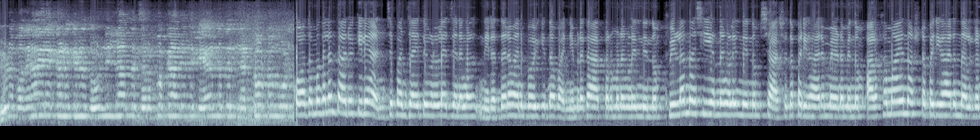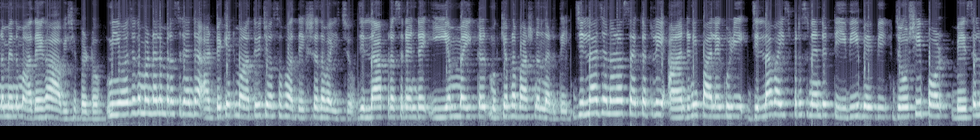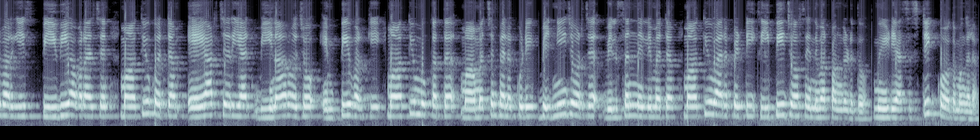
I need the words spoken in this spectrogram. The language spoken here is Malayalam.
ഇവിടെ പതിനായിരക്കണക്കിന് തൊഴിലില്ലാത്ത ചെറുപ്പക്കാർ ഇന്ന് കേരളത്തിൽ നെട്ടോട്ടം കോതമംഗലം താലൂക്കിലെ അഞ്ച് പഞ്ചായത്തുകളിലെ ജനങ്ങൾ നിരന്തരം അനുഭവിക്കുന്ന വന്യമൃഗ ആക്രമണങ്ങളിൽ നിന്നും വിള നശീകരണങ്ങളിൽ നിന്നും ശാശ്വത പരിഹാരം വേണമെന്നും അർഹമായ നഷ്ടപരിഹാരം നൽകണമെന്നും അദ്ദേഹം ആവശ്യപ്പെട്ടു. നിയോജക മണ്ഡലം പ്രസിഡന്റ് അഡ്വക്കേറ്റ് മാത്യു ജോസഫ് അധ്യക്ഷത വഹിച്ചു. ജില്ലാ പ്രസിഡന്റ് ഇ എം മൈക്കിൾ മുഖ്യപ്രഭാഷണം നടത്തി. ജില്ലാ ജനറൽ സെക്രട്ടറി ആന്റണി പാലേക്കുഴി ജില്ലാ vice president T V Baby Joshy Paul Basil Varghese P V Avarachan Mathew Kottam A R Cherian Beena Rojo M P Varkey Mathew Mukkath Mamachan Pelakkudy Benny George Wilson Nellimattom Mathew Varappetty C P Jose എന്നിവർ പങ്കെടുത്തു. മീഡിയ സിസ്റ്റിക് കോതമംഗലം.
